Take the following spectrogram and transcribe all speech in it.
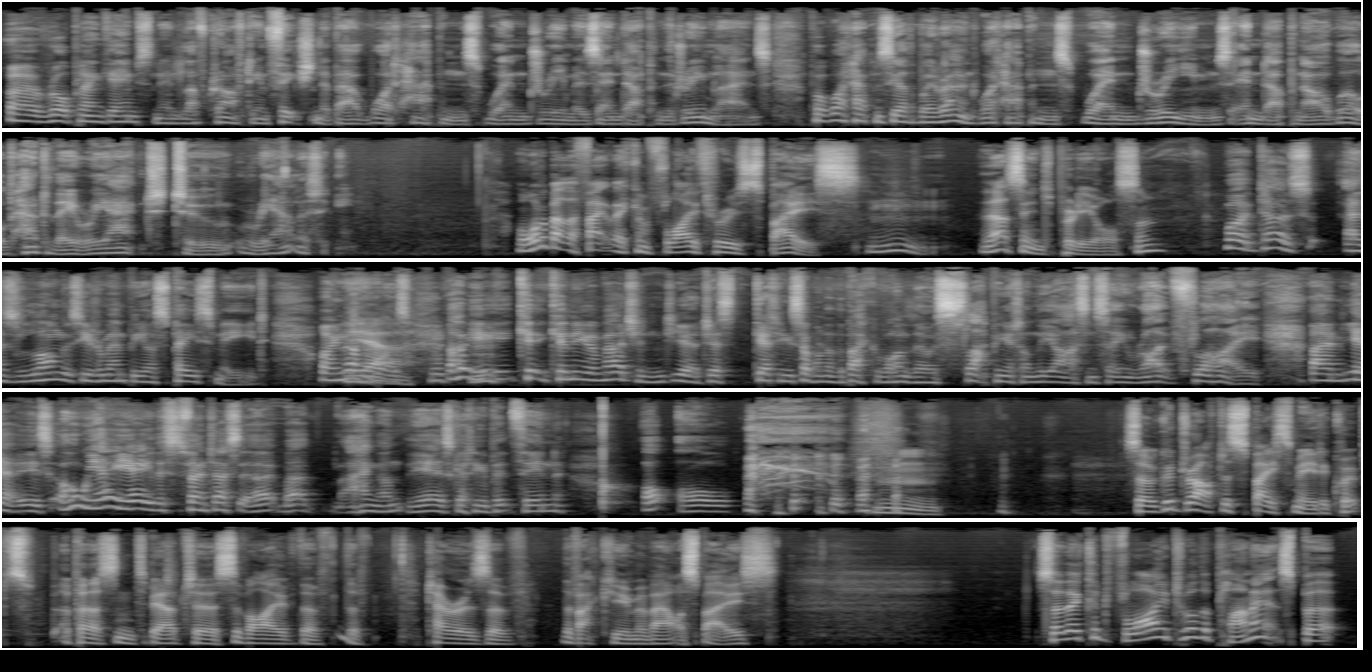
Uh, role-playing games and in Lovecraftian fiction about what happens when dreamers end up in the dreamlands. But what happens the other way around? What happens when dreams end up in our world? How do they react to reality? Well, what about the fact they can fly through space? Mm. That seems pretty awesome. Well, it does, as long as you remember your space mead. I know. Yeah. oh, y- can, can you imagine? Yeah, just getting someone on the back of one of those, slapping it on the ass, and saying, "Right, fly." And yeah, it's oh yeah, yeah, this is fantastic. Uh, but hang on, the air's getting a bit thin. Uh oh. So a good draft of space mead equips a person to be able to survive the the terrors of the vacuum of outer space. So they could fly to other planets, but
